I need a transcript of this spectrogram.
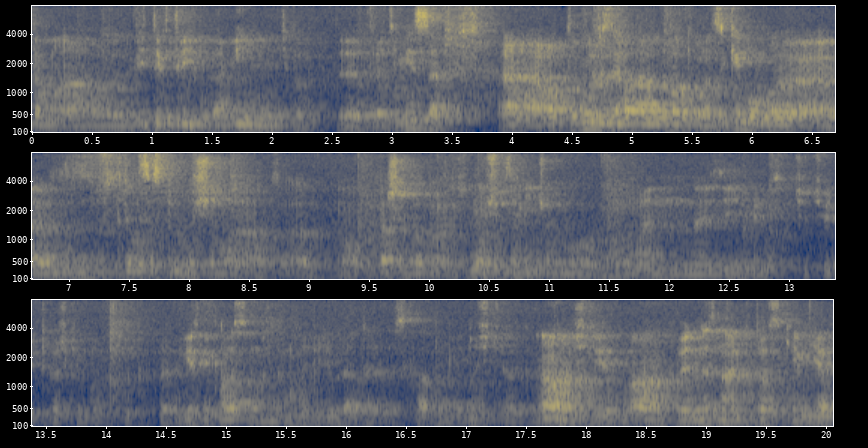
там е, війти в трійку, да? мінімум типу, третє місце. От ви вже зіграли два тури. З якими ви зустрілися з труднощами от, ну, перших два тури? Ну, що взагалі нічого чуть-чуть трошки було. Різні класи ми не могли підібрати склад там на одну четвірку, на другу четвірку. Тобто не знаємо, хто з ким як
